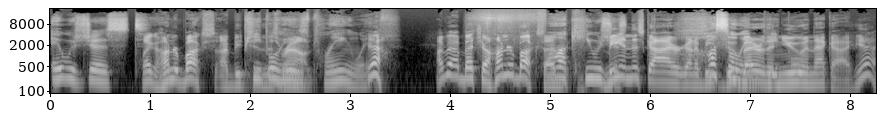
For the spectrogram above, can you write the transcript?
It was just Like a hundred bucks. I beat people you this was round. playing with. Yeah, I bet, I bet you a hundred bucks. I- Fuck, he was me and this guy are gonna be do better than you and that guy. Yeah,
